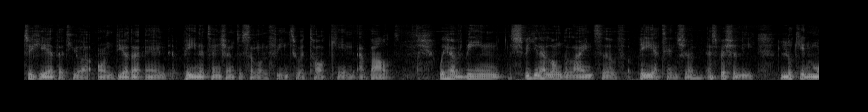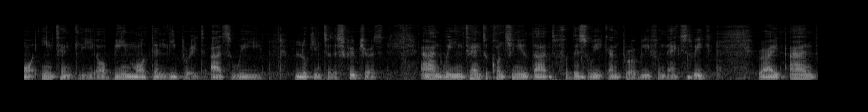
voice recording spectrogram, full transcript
to hear that you are on the other end paying attention to some of the things we're talking about we have been speaking along the lines of pay attention, especially looking more intently or being more deliberate as we look into the scriptures. And we intend to continue that for this week and probably for next week, right? And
